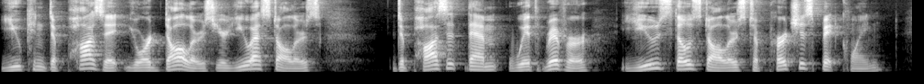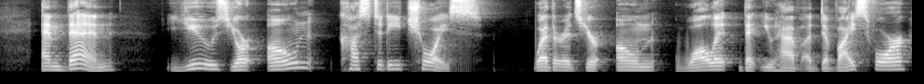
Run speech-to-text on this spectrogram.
You can deposit your dollars, your US dollars, deposit them with River, use those dollars to purchase Bitcoin and then use your own custody choice, whether it's your own wallet that you have a device for,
